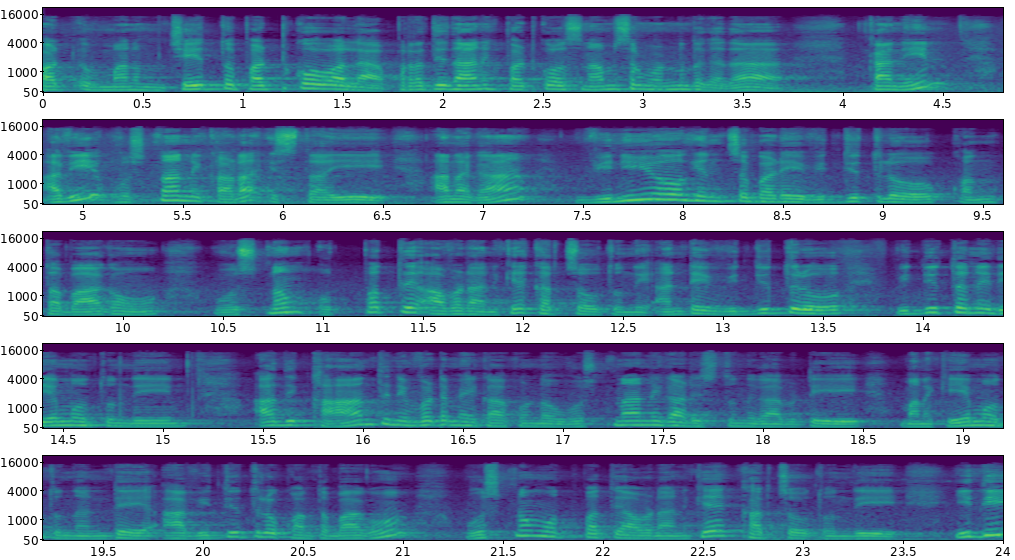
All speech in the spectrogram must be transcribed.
పట్టు మనం చేతితో పట్టుకోవాలా? ప్రతిదానికి పట్టుకోవాల్సిన అవసరం ఉండదు కదా? కానీ అవి ఉష్ణాన్ని కూడా ఇస్తాయి. అనగా వినియోగించబడే విద్యుత్లో కొంత భాగం ఉష్ణం ఉత్పత్తి అవ్వడానికే ఖర్చు అవుతుంది. అంటే విద్యుత్తులో విద్యుత్ అనేది ఏమవుతుంది? అది కాంతిని ఇవ్వటమే కాకుండా ఉష్ణాన్ని గాడిస్తుంది కాబట్టి మనకేమవుతుందంటే ఆ విద్యుత్తులో కొంత భాగం ఉష్ణం ఉత్పత్తి అవ్వడానికే ఖర్చు అవుతుంది ఇది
